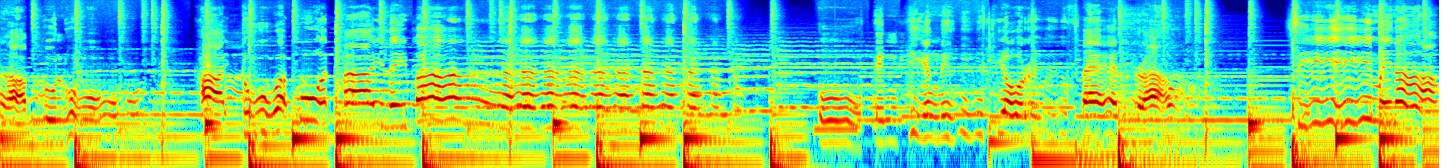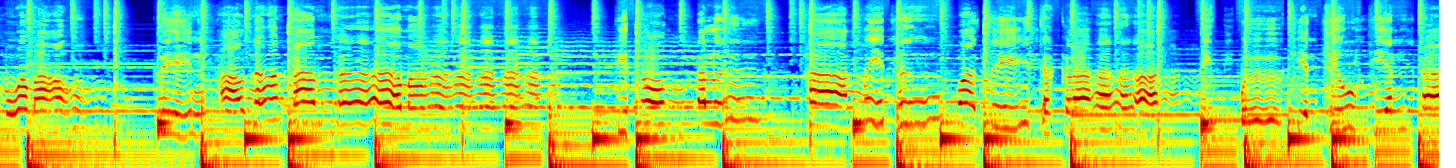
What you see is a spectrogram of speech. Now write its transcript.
าพทุนหัวหายตัวมัวทายในบ้านกูเป็นเพียงนี้เที่ยวหรือแฟนเรา สีไม่น่ามัวเมากลิ่นข่าวน้ำคำเธอมาที่ต้องตะลึงคาดไม่ถึงว่าสีจะกล้าด ขียนคิ้วเขียนตา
